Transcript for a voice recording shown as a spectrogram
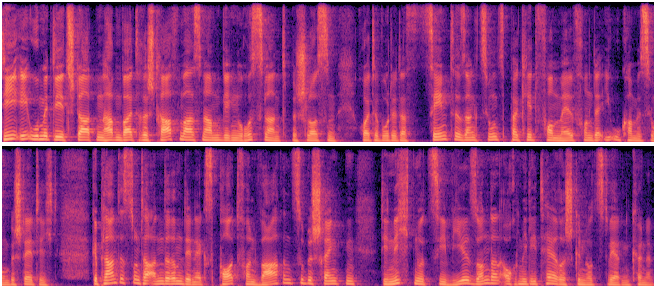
Die EU-Mitgliedstaaten haben weitere Strafmaßnahmen gegen Russland beschlossen. Heute wurde das zehnte Sanktionspaket formell von der EU-Kommission bestätigt. Geplant ist unter anderem, den Export von Waren zu beschränken, die nicht nur zivil, sondern auch militärisch genutzt werden können.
